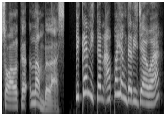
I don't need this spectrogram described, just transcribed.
Soal ke-16. Ikan-ikan apa yang dari Jawa?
